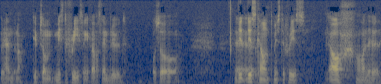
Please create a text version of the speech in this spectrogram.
ur händerna. Typ som Mr. Freeze ungefär, fast det är en brud. Och så... Eh, Discount Mr. Freeze. Ja, ja eller hur.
